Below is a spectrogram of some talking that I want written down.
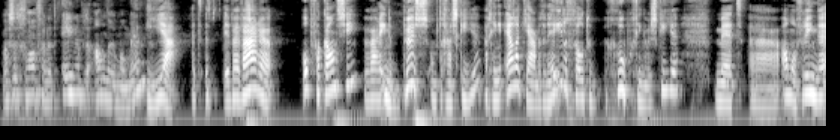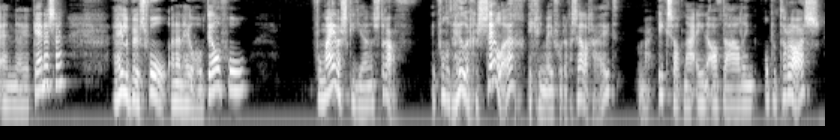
Was het gewoon van het een op het andere moment? Ja, het, het, wij waren op vakantie. We waren in de bus om te gaan skiën. We gingen elk jaar met een hele grote groep gingen we skiën. Met uh, allemaal vrienden en uh, kennissen. Een hele bus vol en een heel hotel vol. Voor mij was skiën een straf. Ik vond het heel erg gezellig. Ik ging mee voor de gezelligheid. Maar ik zat na één afdaling op het terras.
